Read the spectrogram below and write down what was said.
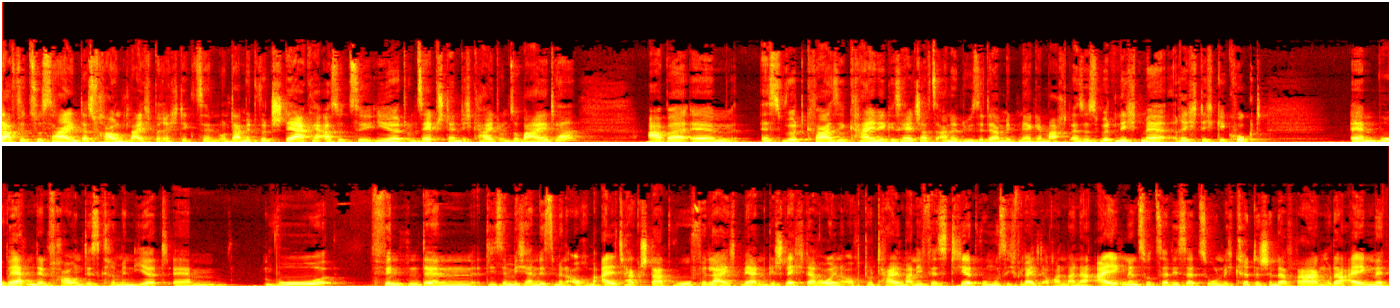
dafür zu sein, dass Frauen gleichberechtigt sind. Und damit wird Stärke assoziiert und Selbstständigkeit und so weiter. Aber ähm, es wird quasi keine Gesellschaftsanalyse damit mehr gemacht. Also es wird nicht mehr richtig geguckt, ähm, wo werden denn Frauen diskriminiert? Ähm, wo finden denn diese Mechanismen auch im Alltag statt? Wo vielleicht werden Geschlechterrollen auch total manifestiert? Wo muss ich vielleicht auch an meiner eigenen Sozialisation mich kritisch hinterfragen oder eigene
